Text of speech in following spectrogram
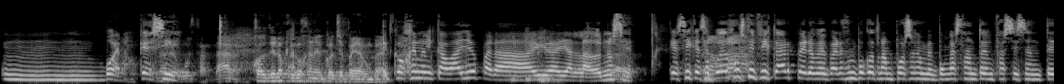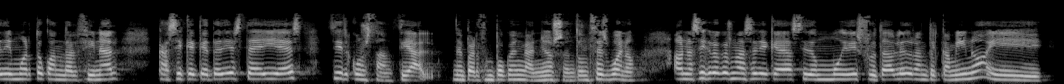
mm, bueno, que sí. gusta andar. De los que cogen el coche para ir a comprar. Cogen el caballo para ir ahí al lado. No sé. Que sí, que se No, puede justificar, pero me parece un poco tramposo que me pongas tanto énfasis en Teddy muerto cuando al final casi que que Teddy esté ahí es circunstancial. Me parece un poco engañoso. Entonces, bueno, aún así creo que es una serie que ha sido muy disfrutable durante el camino y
